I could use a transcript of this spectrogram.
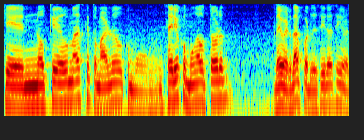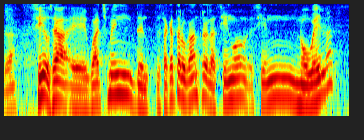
que no quedó más que tomarlo como en serio como un autor de verdad, por decir así, ¿verdad? Sí, o sea, eh, Watchmen de- está catalogado entre las 100, o- 100 novelas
